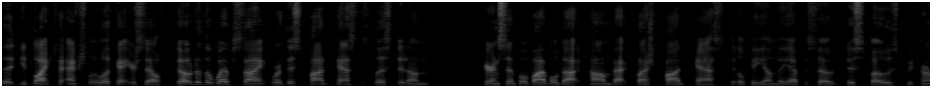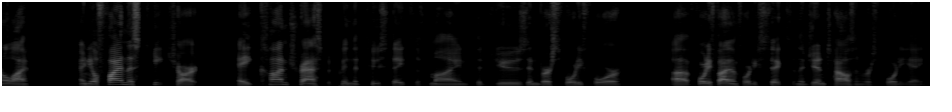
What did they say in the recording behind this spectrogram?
that you'd like to actually look at yourself, go to the website where this podcast is listed on pureandsimplebible.com backslash podcast. It'll be on the episode Disposed to Eternal Life. And you'll find this T chart, a contrast between the two states of mind, the Jews in verse 44, uh, 45 and 46, and the Gentiles in verse 48.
